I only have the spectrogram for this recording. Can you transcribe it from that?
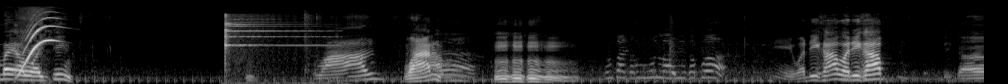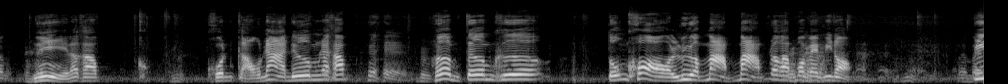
ไม่อร่อยจริง หวานหวานเอออื้อหือหือหือมึงไปตรงนู้นเลยยูทูบเบอร์นี่สวัสดีครับสวัสดีครับครับ นี่นะครับ คนเก่าหน้าเดิมนะครับ เพิ่มเติมคือ ตรงข้อเลือบมาบมาบนะครับพ่อแม่พี่น้องปี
